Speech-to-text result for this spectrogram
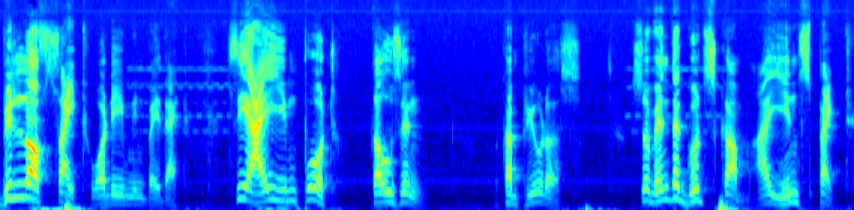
Bill of sight, what do you mean by that? See, I import 1000 computers. So, when the goods come, I inspect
